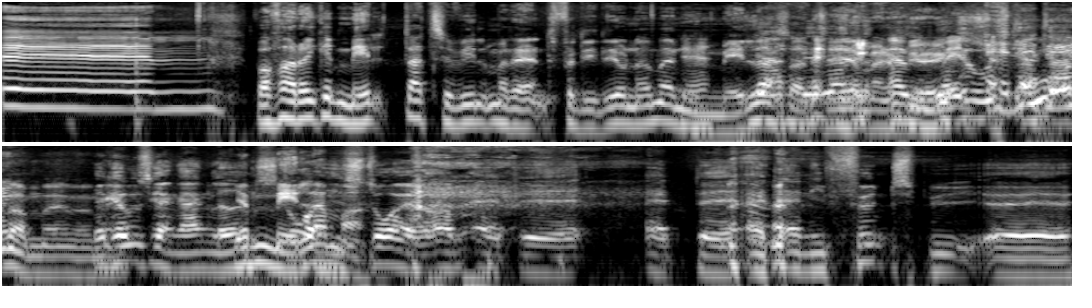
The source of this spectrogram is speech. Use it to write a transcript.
Øhm, Hvorfor har du ikke meldt dig til Vild med Dans? Fordi det er jo noget, man ja. melder sig Ja, til. ja, Man ja, bliver jo ikke spurgt om... øh, Jeg kan huske, at jeg engang lavede Jeg en stor melder mig. historie om, at, øh, at, øh, at Annie Fønsby, øh,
